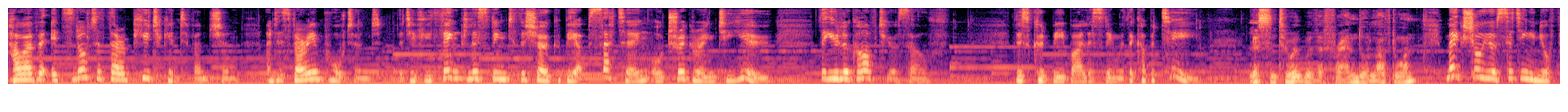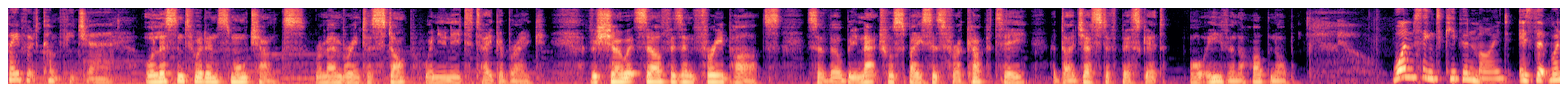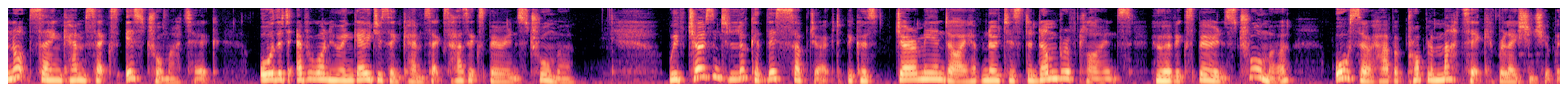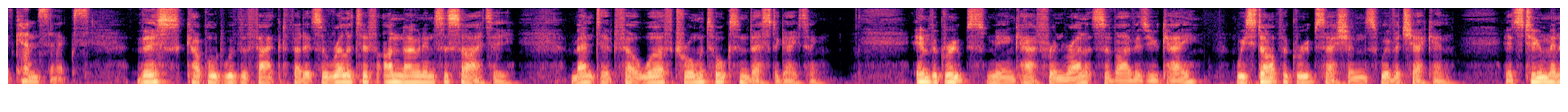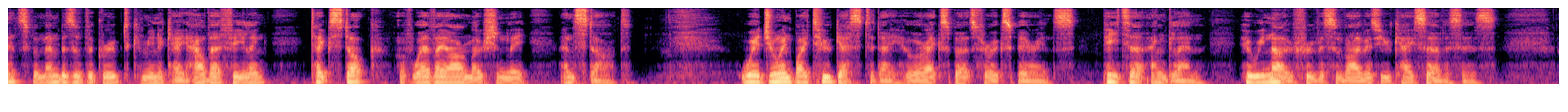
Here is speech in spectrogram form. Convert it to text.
However, it's not a therapeutic intervention, and it's very important that if you think listening to the show could be upsetting or triggering to you, that you look after yourself. This could be by listening with a cup of tea, Listen to it with a friend or loved one, Make sure you're sitting in your favourite comfy chair. or listen to it in small chunks, remembering to stop when you need to take a break. The show itself is in three parts, so there'll be natural spaces for a cup of tea, a digestive biscuit, or even a hobnob. One thing to keep in mind is that we're not saying chemsex is traumatic or that everyone who engages in chemsex has experienced trauma. We've chosen to look at this subject because Jeremy and I have noticed a number of clients who have experienced trauma also have a problematic relationship with chemsex. This, coupled with the fact that it's a relative unknown in society, meant it felt worth Trauma Talks investigating. In the groups me and Katherine run at Survivors UK, we start the group sessions with a check in. It's two minutes for members of the group to communicate how they're feeling, take stock of where they are emotionally, and start. We're joined by two guests today who are experts for experience Peter and Glenn, who we know through the Survivors UK services.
